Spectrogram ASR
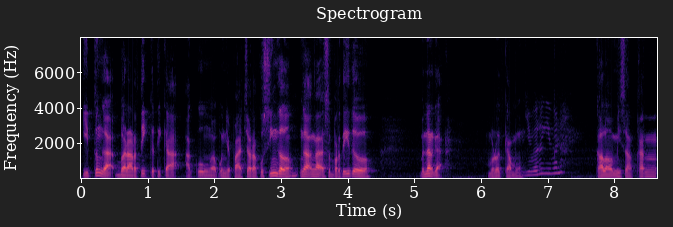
itu nggak berarti ketika aku nggak punya pacar aku single. Nggak nggak seperti itu. Benar nggak? Menurut kamu? Gimana gimana? Kalau misalkan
